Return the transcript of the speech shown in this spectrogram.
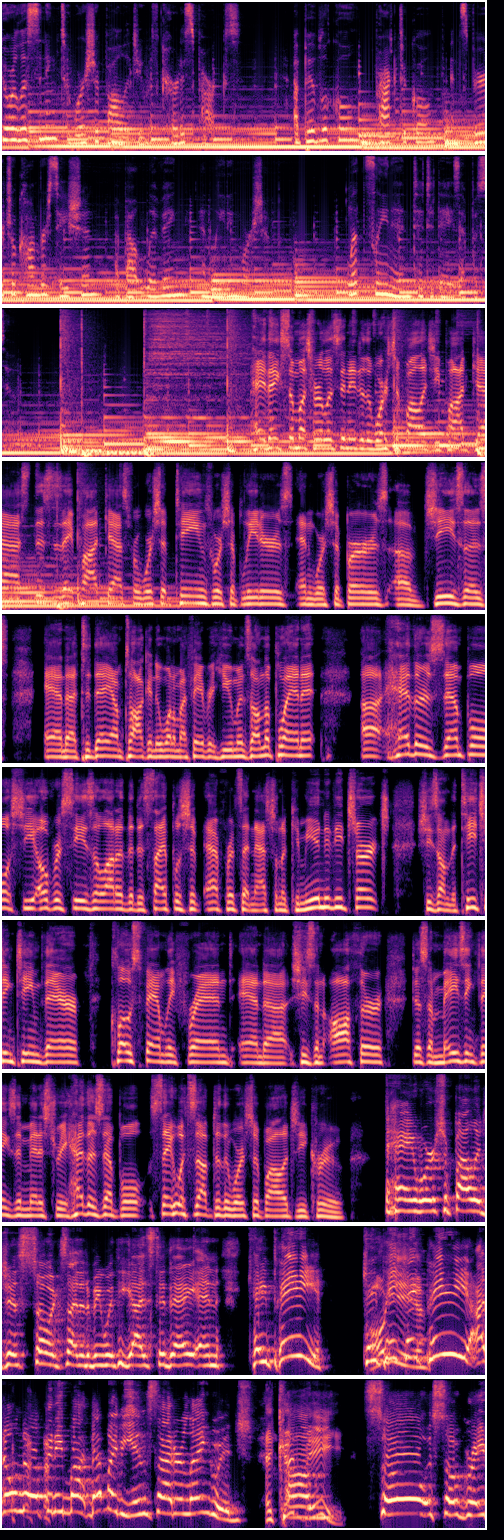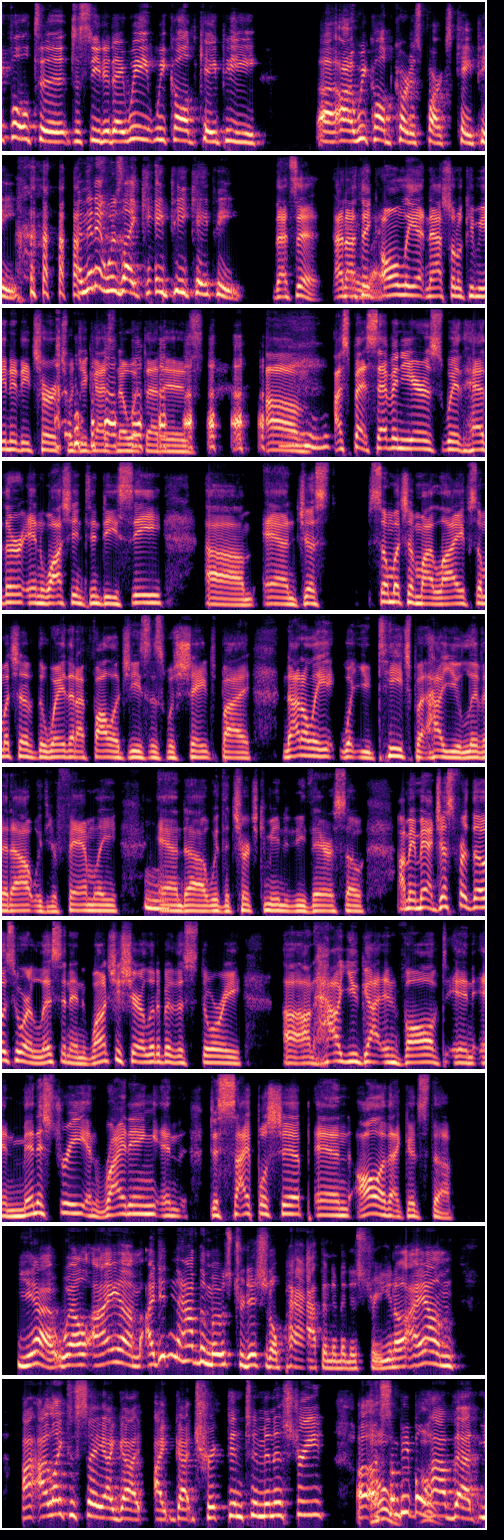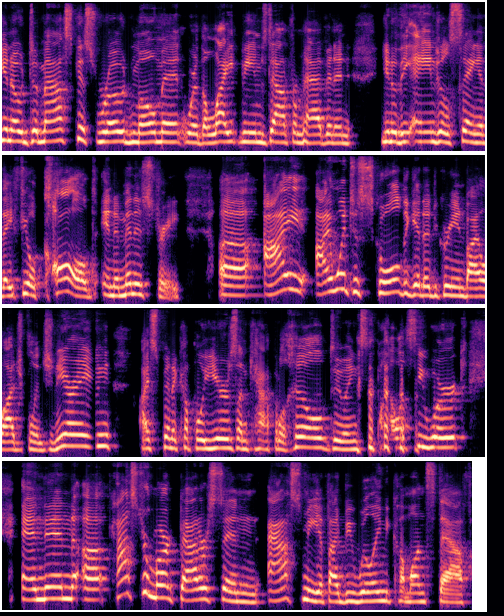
You're listening to Worshipology with Kurtis Parks, a biblical, practical, and spiritual conversation about living and leading worship. Let's lean into today's episode. Hey, thanks so much for listening to the Worshipology podcast. This is a podcast for worship teams, worship leaders, and worshipers of Jesus. And uh, today I'm talking to one of my favorite humans on the planet, uh, Heather Zempel. She oversees a lot of the discipleship efforts at National Community Church. She's on the teaching team there, close family friend, and uh, she's an author, does amazing things in ministry. Heather Zempel, say what's up to the Worshipology crew. Hey, worshipologists, so excited to be with you guys today. And KP, KP, Oh, yeah. KP. I don't know if anybody that might be insider language. It could Um, be. So so grateful to to see today. We we called KP, uh, uh, we called Kurtis Parks KP, and then it was like KP KP. That's it. And I think only at National Community Church would you guys know what that is. Um, I spent seven years with Heather in Washington, D.C., um, and just so much of my life, so much of the way that I follow Jesus was shaped by not only what you teach, but how you live it out with your family Mm. and uh, with the church community there. So, I mean, man, just for those who are listening, why don't you share a little bit of the story uh, on how you got involved in in ministry and writing and discipleship and all of that good stuff? Yeah, well, I um I didn't have the most traditional path into ministry. You know, I um I, I like to say I got I got tricked into ministry. Uh, Oh, some people oh. have that you know Damascus Road moment where the light beams down from heaven and you know the angels sing and they feel called into ministry. Uh, I I went to school to get a degree in biological engineering. I spent a couple of years on Capitol Hill doing some policy work, and then uh, Pastor Mark Batterson asked me if I'd be willing to come on staff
